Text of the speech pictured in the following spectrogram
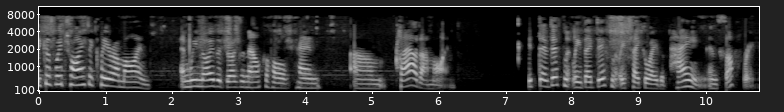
because we're trying to clear our mind. And we know that drugs and alcohol can um, cloud our mind. It, they definitely, they definitely take away the pain and suffering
